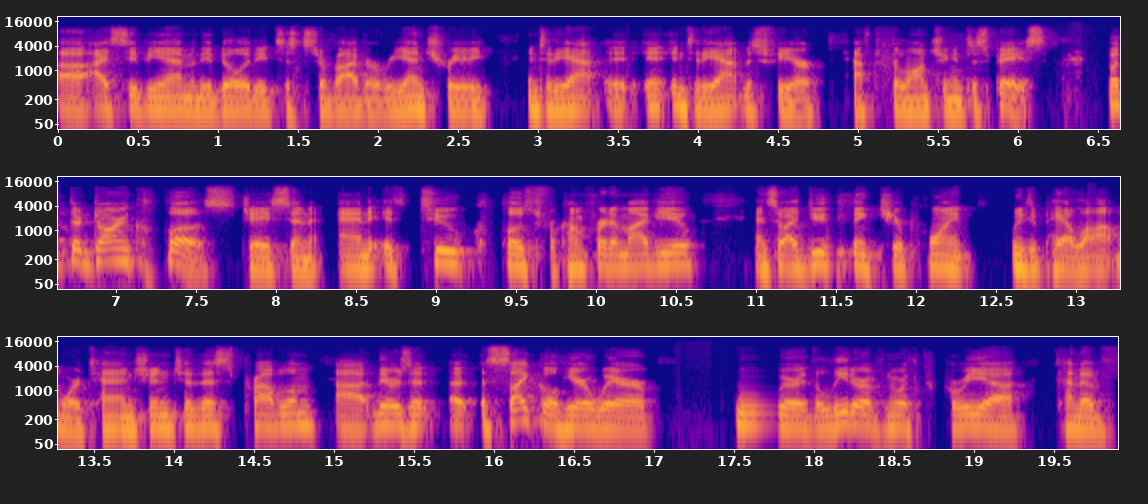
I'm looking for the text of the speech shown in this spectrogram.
uh, ICBM and the ability to survive a reentry into the into the atmosphere after launching into space. But they're darn close, Jason, and it's too close for comfort in my view. And so I do think, to your point, we need to pay a lot more attention to this problem. Uh, there's a, a cycle here where where the leader of North Korea kind of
